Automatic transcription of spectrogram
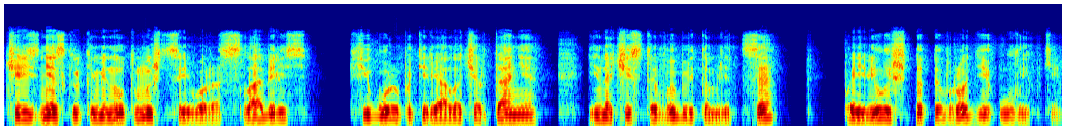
Через несколько минут мышцы его расслабились, фигура потеряла очертания, и на чисто выбритом лице появилось что-то вроде улыбки.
